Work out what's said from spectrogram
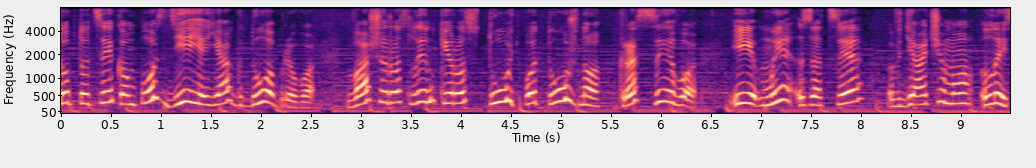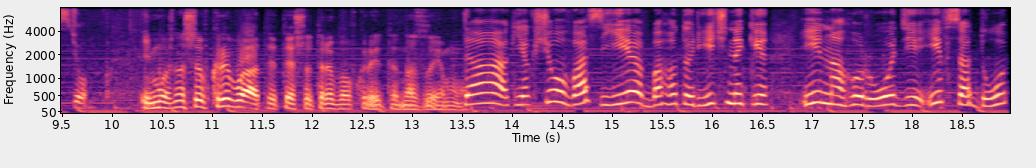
Тобто цей компост діє як добриво. Ваші рослинки ростуть потужно, красиво. І ми за це вдячимо листю. І можна ще вкривати те, що треба вкрити на зиму. Так, якщо у вас є багаторічники і на городі, і в саду,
